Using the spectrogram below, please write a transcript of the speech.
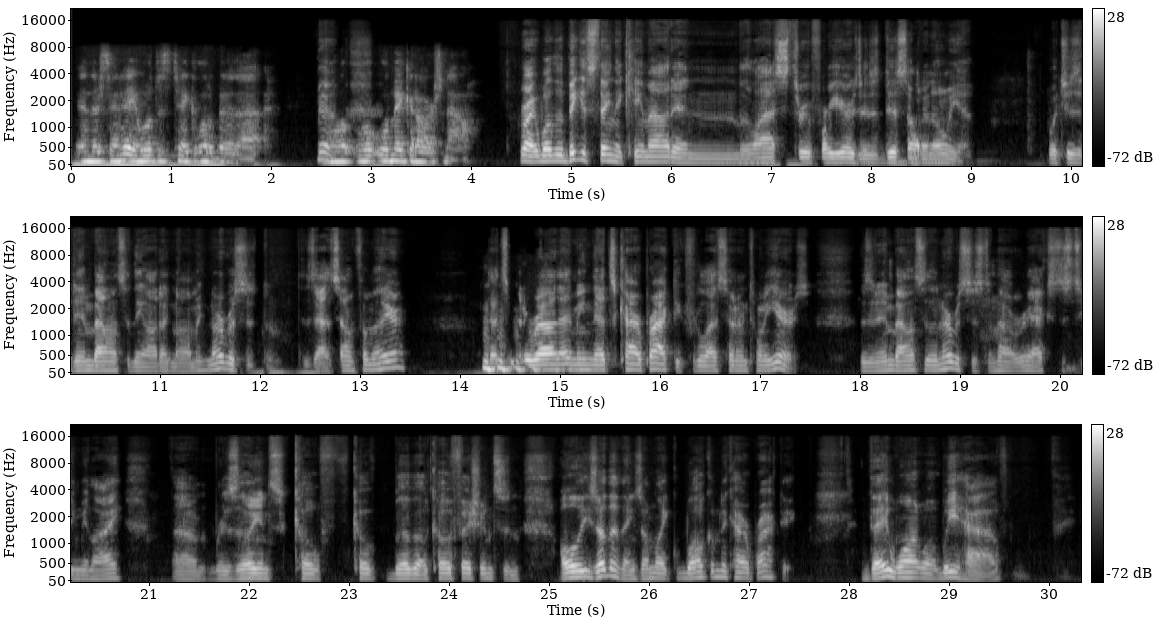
And they're saying, hey, we'll just take a little bit of that. Yeah. We'll, we'll, we'll make it ours now. Right. Well, the biggest thing that came out in the last three or four years is dysautonomia, which is an imbalance in the autonomic nervous system. Does that sound familiar? That's been around. I mean, that's chiropractic for the last 120 years. There's an imbalance in the nervous system, how it reacts to stimuli, um, resilience co- co- blah, blah, coefficients, and all these other things. I'm like, welcome to chiropractic. They want what we have,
